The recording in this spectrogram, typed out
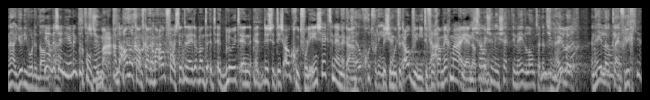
Nou, jullie worden dan Ja, we zijn eh, heerlijk, dat is. Maar aan de andere kant kan ik me ook voorstellen... Nee, dat- want het, het bloeit en eh, dus het is ook goed voor de insecten, neem ik Het aan. is heel goed voor de Dus je moet het insecten. ook weer niet te veel Ja. gaan wegmaaien. En En er dat is zelfs een insect in Nederland, en dat is een heel leuk, een heel leuk klein vliegje.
